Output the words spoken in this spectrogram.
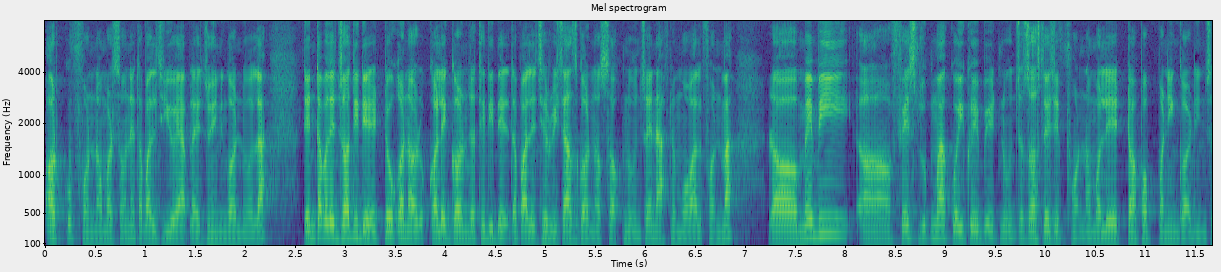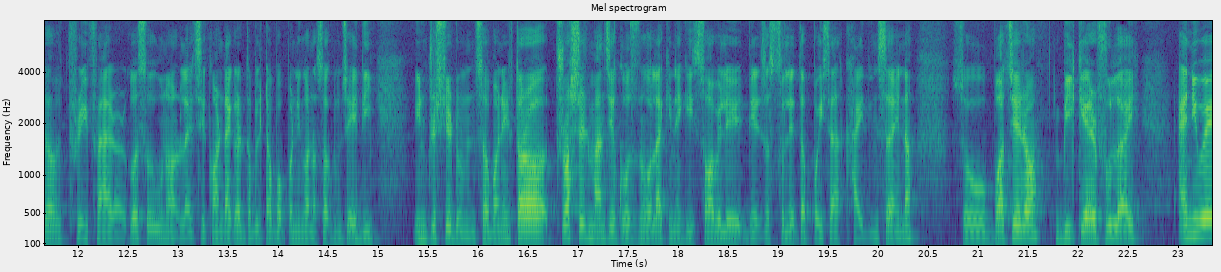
अर्को फोन नम्बर छ भने तपाईँले चाहिँ यो एपलाई जोइन गर्नु होला देन तपाईँले जति धेरै टोकनहरू कलेक्ट गर्नुहुन्छ त्यति धेरै तपाईँले चाहिँ रिचार्ज गर्न सक्नुहुन्छ होइन आफ्नो मोबाइल फोनमा। र मेबी फेसबुकमा कोही कोही भेट्नुहुन्छ जसले चाहिँ फोन नम्बरले टपअप पनि गरिदिन्छ फ्री फायरहरूको। सो उनीहरूलाई चाहिँ कन्ट्याक्ट गरेर तपाईँले टपअप पनि गर्न सक्नुहुन्छ। यदि इन्ट्रेस्टेड हुनुहुन्छ भने तर ट्रस्टेड मान्छे खोज्नु होला किनकि सबैले धेरै जस्तोले त पैसा पैसा खाइदिन्छ होइन? सो बचेर बी केयरफुल है। एनिवे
